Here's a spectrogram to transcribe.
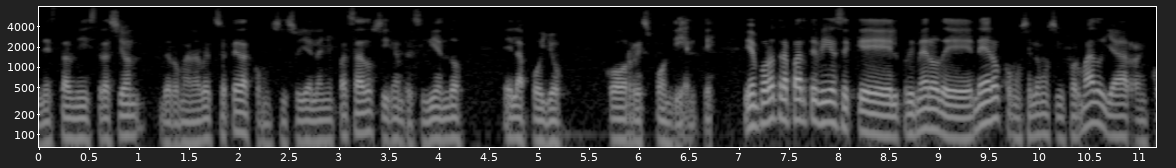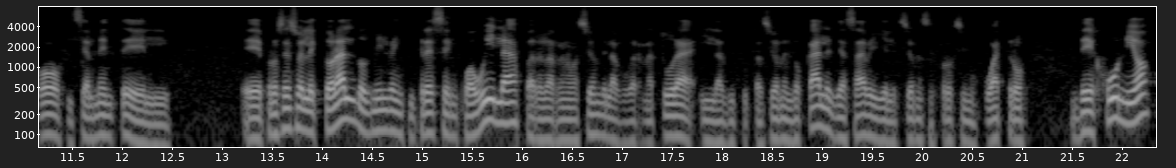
en esta administración de Román Alberto Cepeda, como se hizo ya el año pasado, sigan recibiendo el apoyo correspondiente. Bien, por otra parte, fíjese que el primero de enero, como se lo hemos informado, ya arrancó oficialmente el, Eh, proceso electoral 2023 en Coahuila para la renovación de la gubernatura y las diputaciones locales, ya sabe, y elecciones el próximo 4 de junio.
